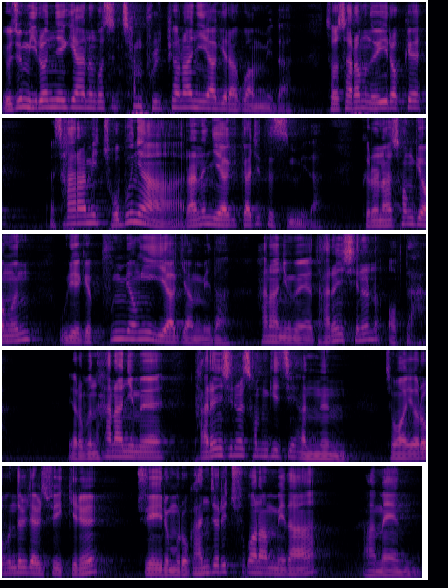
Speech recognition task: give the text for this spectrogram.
요즘 이런 얘기하는 것은 참 불편한 이야기라고 합니다. 저 사람은 왜 이렇게 사람이 좁으냐라는 이야기까지 듣습니다. 그러나 성경은 우리에게 분명히 이야기합니다. 하나님 외에 다른 신은 없다. 여러분 하나님 외에 다른 신을 섬기지 않는 저와 여러분들 될 수 있기를 주의 이름으로 간절히 축원합니다. 아멘.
